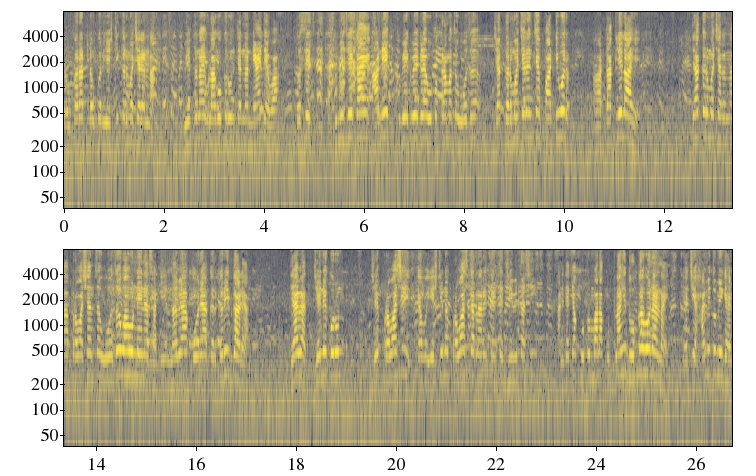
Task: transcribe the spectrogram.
लवकरात लवकर एस टी कर्मचाऱ्यांना वेतनाय लागू करून त्यांना न्याय द्यावा तसेच तुम्ही जे काय अनेक वेगवेगळ्या उपक्रमाचं ओझ ज्या कर्मचाऱ्यांच्या पाठीवर टाकलेलं आहे त्या कर्मचाऱ्यांना प्रवाशांचं ओझं वाहून नेण्यासाठी नव्या कोऱ्या करकरीत गाड्या द्याव्यात जेणेकरून जे प्रवासी त्या एस टीनं प्रवास करणारे त्यांच्या जीविताशी आणि त्याच्या कुटुंबाला कुठलाही धोका होणार नाही याची हमी तुम्ही घ्यावी.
